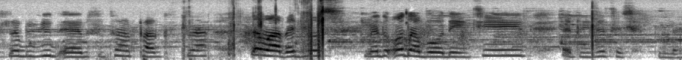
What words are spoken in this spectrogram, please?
arkadaşlar bugün e, Star Park'ta devam ediyoruz. Ve de 10 abone için hepinize teşekkürler.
